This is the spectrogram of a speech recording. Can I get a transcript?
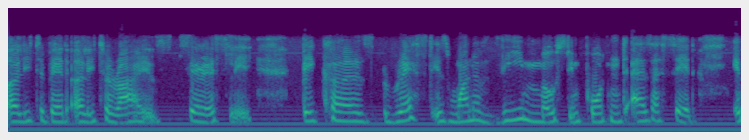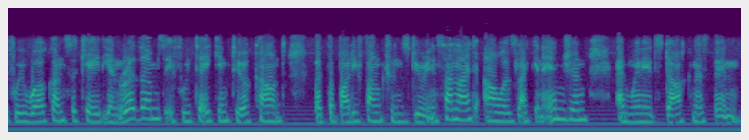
early to bed, early to rise seriously because rest is one of the most important, as I said, if we work on circadian rhythms, if we take into account that the body functions during sunlight hours like an engine, and when it's darkness, then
